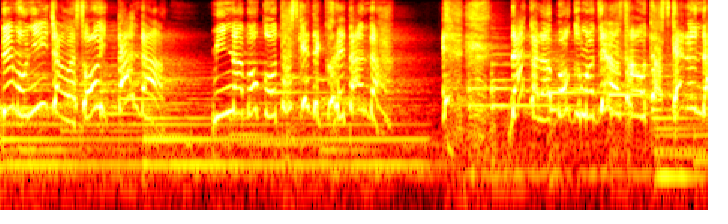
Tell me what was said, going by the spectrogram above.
でも兄ちゃんはそう言ったんだ。みんな僕を助けてくれたんだ。だから僕もゼロさんを助けるんだ。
